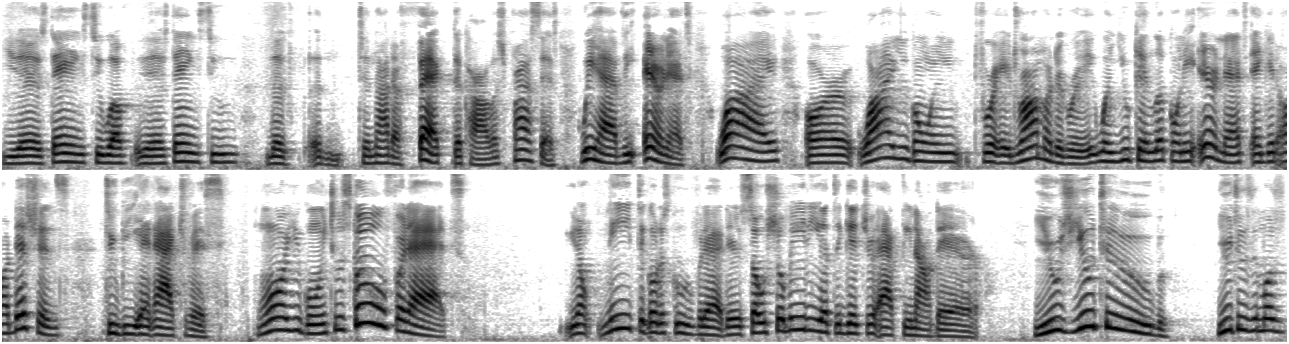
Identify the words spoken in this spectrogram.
There's things to uh, there's things to the uh, to not affect the college process. We have the internet. Why or why are you going for a drama degree when you can look on the internet and get auditions to be an actress? Why are you going to school for that? You don't need to go to school for that. There's social media to get your acting out there. Use YouTube. YouTube's the most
